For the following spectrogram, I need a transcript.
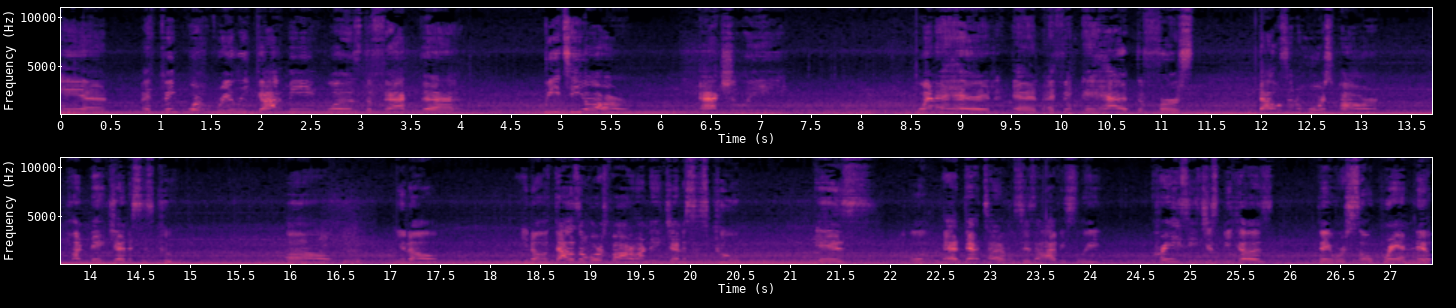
And I think what really got me was the fact that BTR actually went ahead and I think they had the first thousand horsepower Hyundai Genesis coupe. Um, you know, you know, a thousand horsepower Hyundai Genesis coupe is well, at that time was just obviously crazy just because they were so brand new.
